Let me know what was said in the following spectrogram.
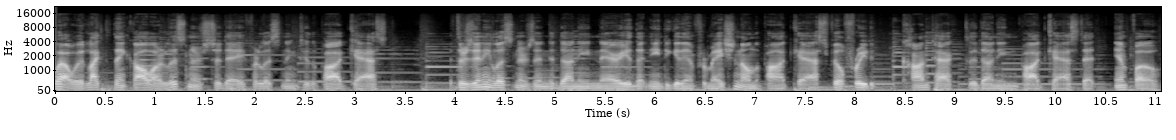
Well, we'd like to thank all our listeners today for listening to the podcast. If there's any listeners in the Dunedin area that need to get information on the podcast, feel free to contact the Dunedin podcast at info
